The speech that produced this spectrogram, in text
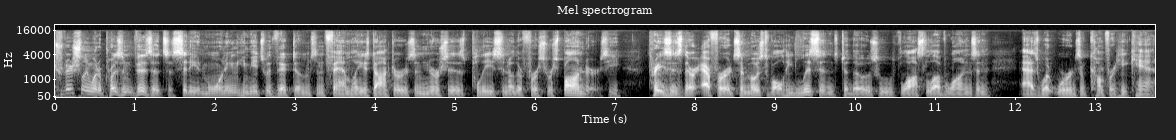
Traditionally, when a president visits a city in mourning, he meets with victims and families, doctors and nurses, police and other first responders. He praises their efforts, and most of all, he listens to those who've lost loved ones and adds what words of comfort he can.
